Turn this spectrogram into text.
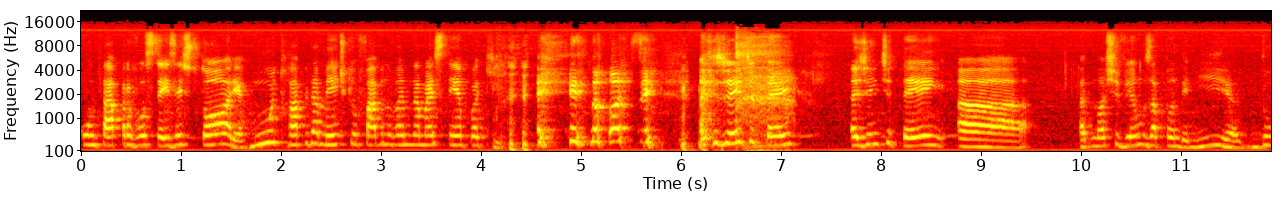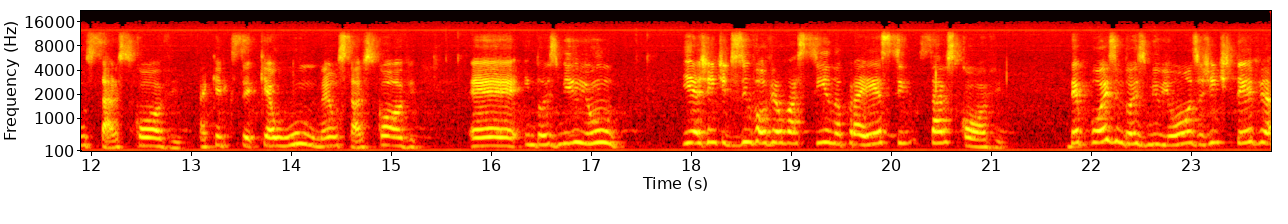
contar para vocês a história, muito rapidamente, que o Fábio não vai me dar mais tempo aqui. então, assim, a gente tem, a gente tem a, a nós tivemos a pandemia do SARS-CoV, aquele que, que, é o 1, né, o SARS-CoV, é, em 2001, e a gente desenvolveu vacina para esse SARS-CoV. Depois, em 2011, a gente teve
